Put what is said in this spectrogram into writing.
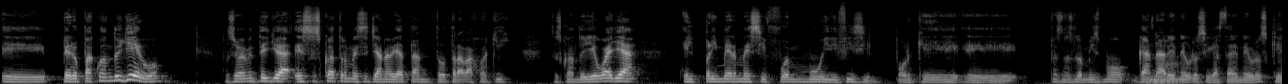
eh, pero para cuando llego, pues obviamente ya esos cuatro meses ya no había tanto trabajo aquí. Entonces cuando llego allá, el primer mes sí fue muy difícil porque eh, pues no es lo mismo ganar en euros y gastar en euros que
